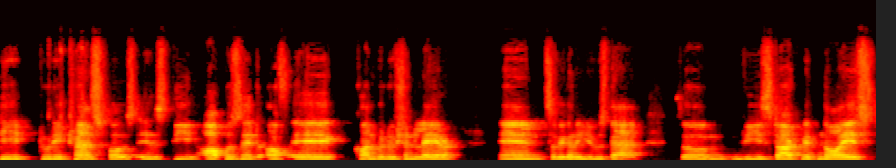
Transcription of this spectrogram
T2D transpose is the opposite of a convolution layer. And so we're going to use that. So um, we start with noise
